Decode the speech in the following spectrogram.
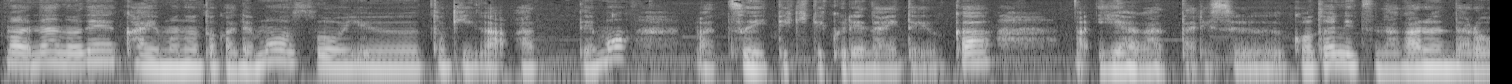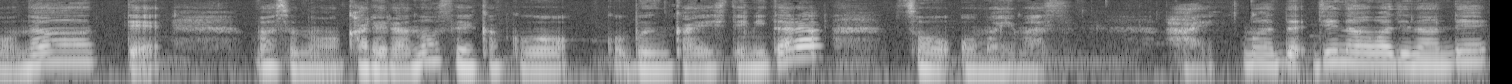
まあ、なので買い物とかでもそういう時があっても、まあ、ついてきてくれないというか、まあ、嫌がったりすることにつながるんだろうなって、まあ、その彼らの性格をこう分解してみたらそう思います。はいまあ、で次男は次男で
